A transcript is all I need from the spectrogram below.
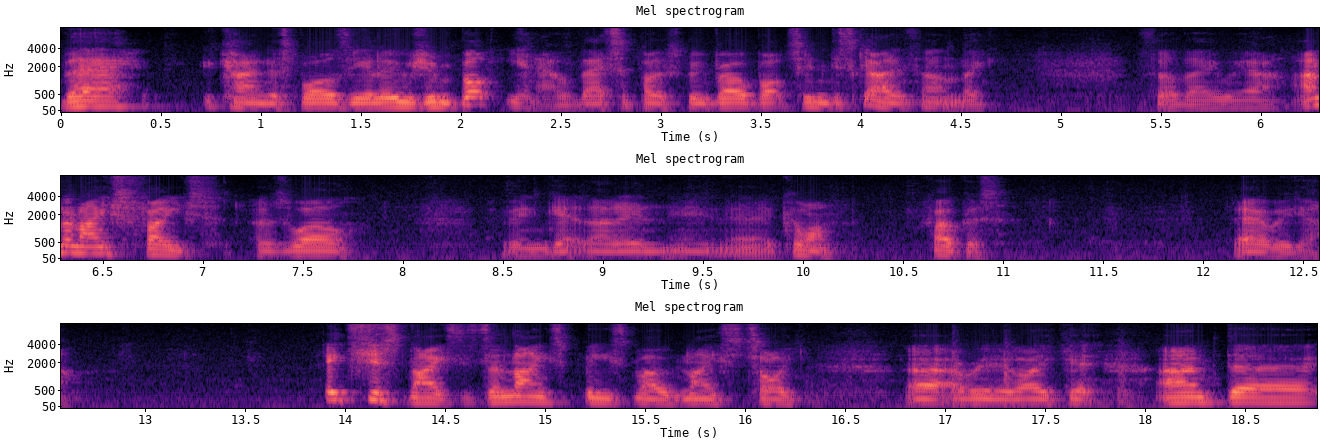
there. It kind of spoils the illusion, but you know, they're supposed to be robots in disguise, aren't they? So there we are. And a nice face as well. If we can get that in. in uh, come on, focus. There we go. It's just nice. It's a nice beast mode, nice toy. Uh, I really like it. And uh,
